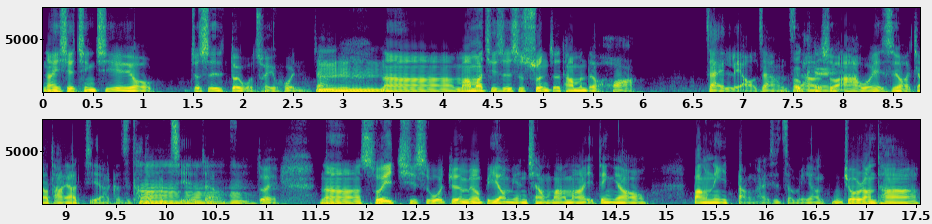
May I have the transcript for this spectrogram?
那一些亲戚也有。就是对我催婚这样，那妈妈其实是顺着他们的话在聊这样子，然后说啊，我也是有叫他要结啊，可是他都不结这样子。对，那所以其实我觉得没有必要勉强妈妈一定要帮你挡还是怎么样，你就让他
